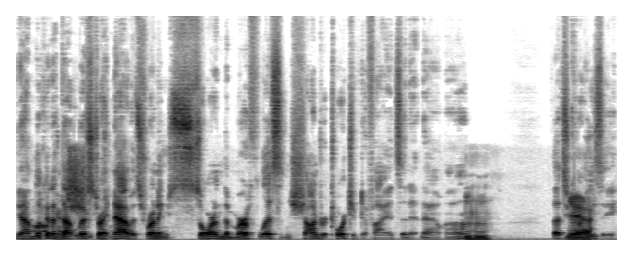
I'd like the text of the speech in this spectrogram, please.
Yeah, I'm looking Okay. at that list right now. It's running Sorin the Mirthless and Chandra Torch of Defiance in it now, huh? hmm That's Yeah. crazy.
